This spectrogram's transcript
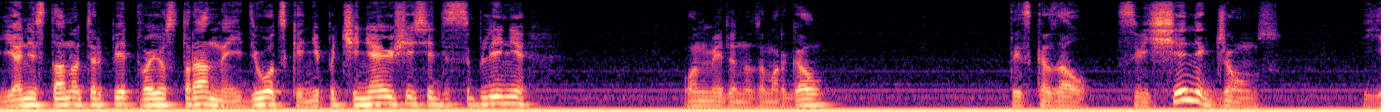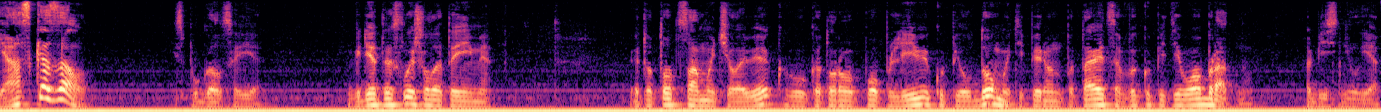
я не стану терпеть твое странное, идиотское, не подчиняющееся дисциплине...» Он медленно заморгал. «Ты сказал, священник Джонс?» «Я сказал?» — испугался я. «Где ты слышал это имя?» «Это тот самый человек, у которого поп Ливи купил дом, и теперь он пытается выкупить его обратно», — объяснил я.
